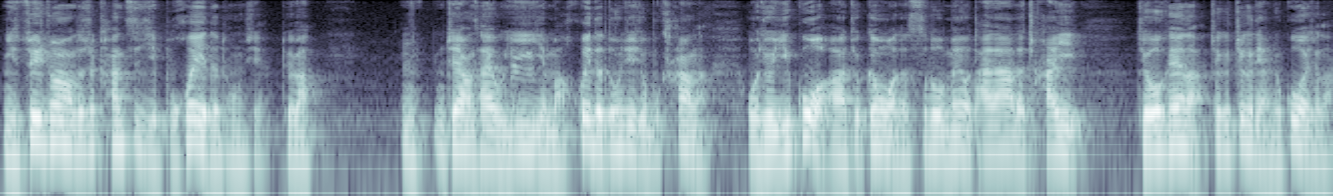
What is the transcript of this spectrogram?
你最重要的是看自己不会的东西，对吧？你，这样才有意义嘛。会的东西就不看了，我就一过啊，就跟我的思路没有太大的差异，就 OK 了，这个这个点就过去了。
